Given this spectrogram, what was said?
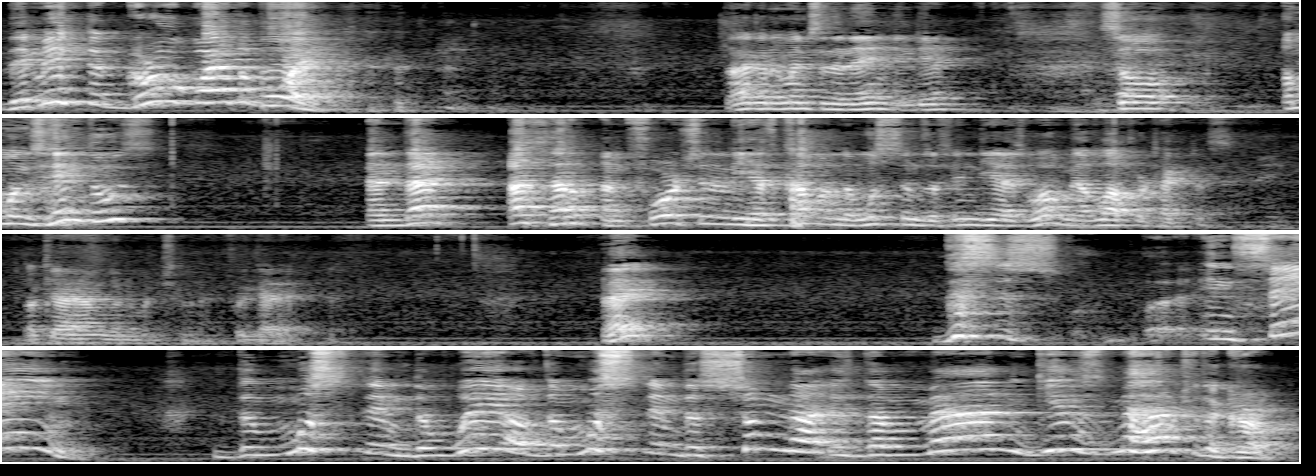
they make the girl buy the boy. Not going to mention the name, India. So, amongst Hindus, and that athar unfortunately has come on the Muslims of India as well. May Allah protect us. Okay, I am going to mention that. Forget it. Right? This is uh, insane. The Muslim, the way of the Muslim, the Sunnah is the man gives meher to the girl.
